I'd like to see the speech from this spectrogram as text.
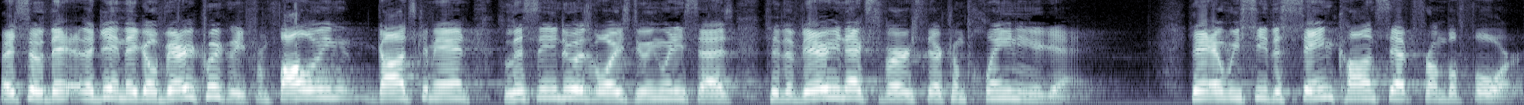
Right, so they, again, they go very quickly from following God's command, listening to his voice, doing what he says, to the very next verse, they're complaining again. Okay, and we see the same concept from before.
